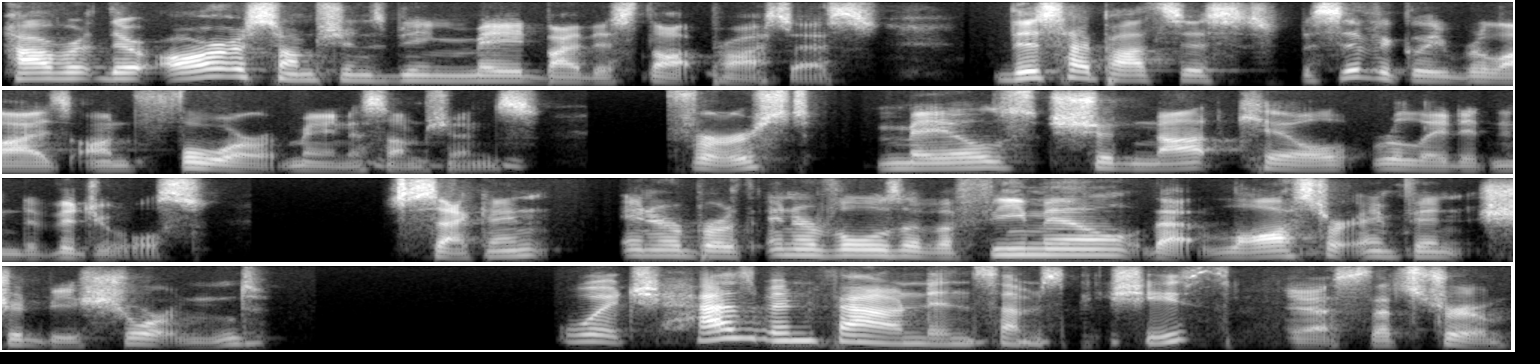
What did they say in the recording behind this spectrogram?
However, there are assumptions being made by this thought process. This hypothesis specifically relies on four main assumptions. First, males should not kill related individuals. Second, interbirth intervals of a female that lost her infant should be shortened which has been found in some species. Yes, that's true.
